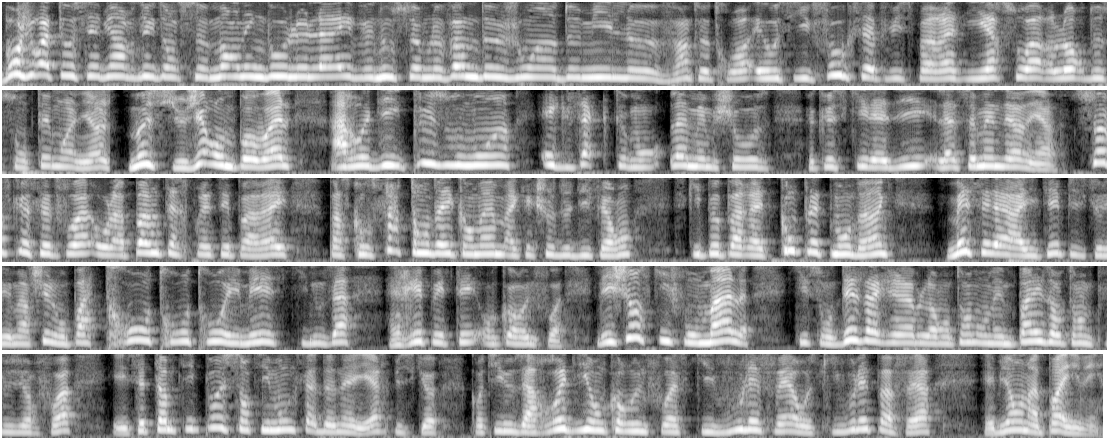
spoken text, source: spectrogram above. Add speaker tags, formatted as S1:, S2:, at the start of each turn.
S1: Bonjour à tous et bienvenue dans ce Morning Bull live. Nous sommes le 22 juin 2023 et aussi fou que ça puisse paraître, hier soir lors de son témoignage, monsieur Jérôme Powell a redit plus ou moins exactement la même chose que ce qu'il a dit la semaine dernière. Sauf que cette fois, on l'a pas interprété pareil parce qu'on s'attendait quand même à quelque chose de différent, ce qui peut paraître complètement dingue. Mais c'est la réalité puisque les marchés n'ont pas trop trop trop aimé ce qui nous a répété encore une fois. Les choses qui font mal, qui sont désagréables à entendre, on n'aime pas les entendre plusieurs fois et c'est un petit peu le sentiment que ça donnait hier puisque quand il nous a redit encore une fois ce qu'il voulait faire ou ce qu'il voulait pas faire, eh bien on n'a pas aimé.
